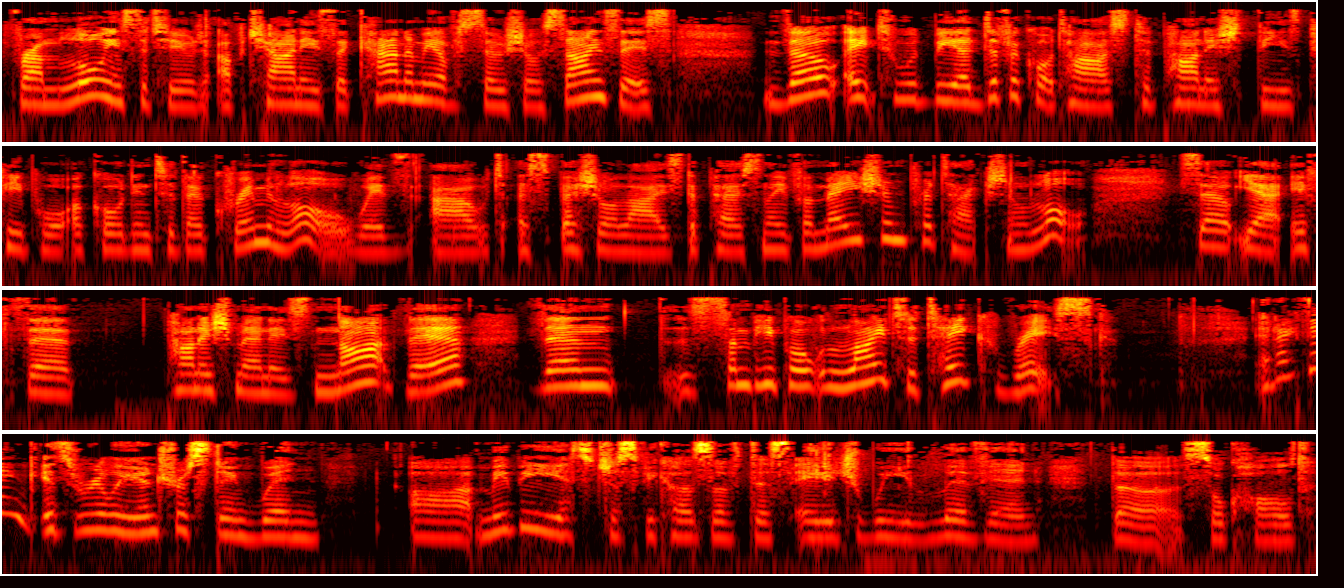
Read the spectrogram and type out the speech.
from Law Institute of Chinese Academy of Social Sciences, though it would be a difficult task to punish these people according to the criminal law without a specialized personal information protection law. So, yeah, if the punishment is not there, then some people would like to take risk. And I think it's really interesting when uh, maybe it's just because of this age we live in, the so called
